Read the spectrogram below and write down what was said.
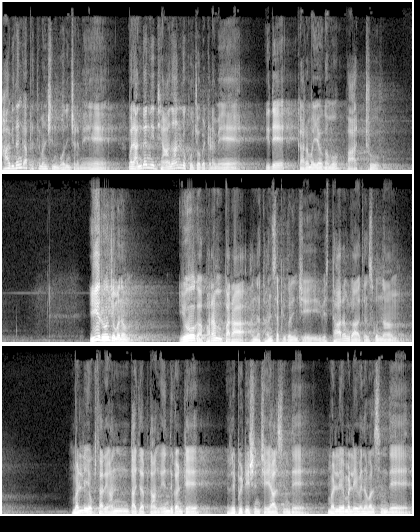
ఆ విధంగా ప్రతి మనిషిని బోధించడమే మరి అందరినీ ధ్యానాల్లో కూర్చోబెట్టడమే. ఇదే కర్మయోగము పాఠు ఈరోజు మనం యోగ పరంపర అన్న కాన్సెప్ట్ గురించి విస్తారంగా తెలుసుకున్నాం మళ్ళీ ఒకసారి అంతా చెప్తాను. ఎందుకంటే రిపిటేషన్ చేయాల్సిందే మళ్ళీ మళ్ళీ వినవలసిందే.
